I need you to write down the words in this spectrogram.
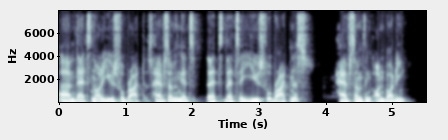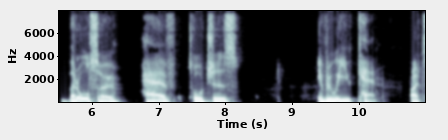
Um, that's not a useful brightness. Have something that's that's that's a useful brightness. Have something on body, but also have torches everywhere you can. Right.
